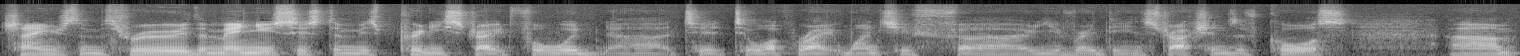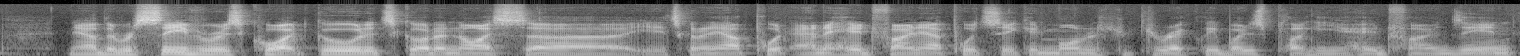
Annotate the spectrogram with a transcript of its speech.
change them through. The menu system is pretty straightforward uh, to, to operate once you've, uh, you've read the instructions of course. Um, now the receiver is quite good. It's got a nice, uh, it's got an output and a headphone output so you can monitor directly by just plugging your headphones in.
